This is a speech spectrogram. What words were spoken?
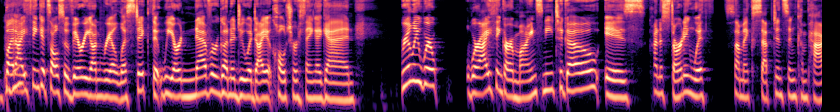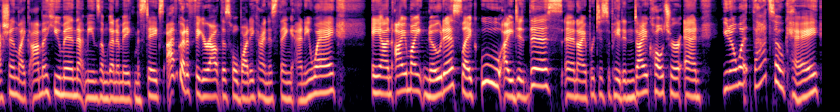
but mm-hmm. I think it's also very unrealistic that we are never going to do a diet culture thing again. Really, where where I think our minds need to go is kind of starting with some acceptance and compassion. Like, I'm a human. That means I'm going to make mistakes. I've got to figure out this whole body kindness thing anyway. And I might notice, like, ooh, I did this and I participated in diet culture. And you know what? That's okay.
